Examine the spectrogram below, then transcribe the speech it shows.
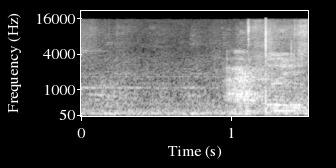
Actually,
